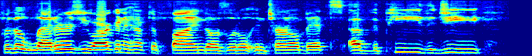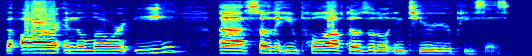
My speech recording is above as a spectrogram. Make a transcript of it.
For the letters, you are going to have to find those little internal bits of the P, the G, the R, and the lower E uh, so that you pull off those little interior pieces.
